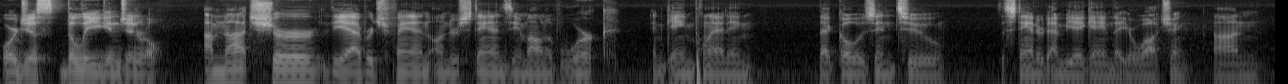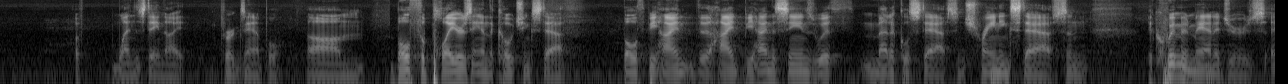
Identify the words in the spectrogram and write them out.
or just the league in general? I'm not sure the average fan understands the amount of work and game planning that goes into the standard NBA game that you're watching on a Wednesday night, for example. Um, both the players and the coaching staff, both behind the behind, behind the scenes with medical staffs and training staffs and equipment managers, uh,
